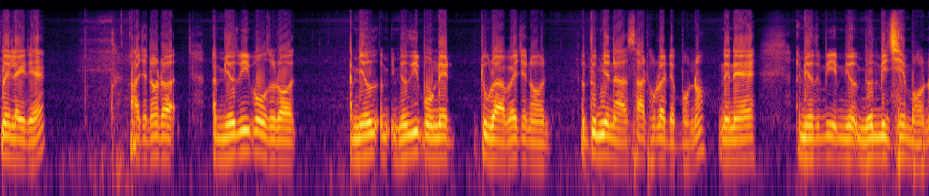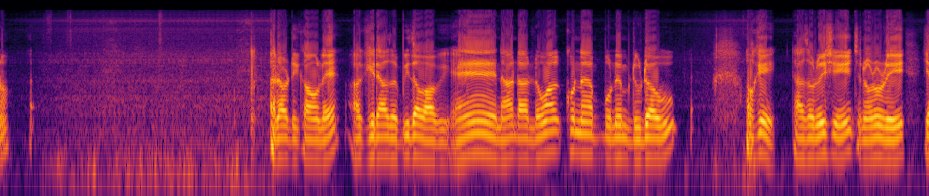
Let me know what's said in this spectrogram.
နှိပ်လိုက်တယ်အာကျွန်တော်တော့အမျိုးသမီးပုံဆိုတော့အမျိုးအမျိုးသမီးပုံနဲ့တူတာပဲကျွန်တော်သူ့မျက်နှာအစားထိုးလိုက်တယ်ပေါ့နော်နည်းနည်းအမျိုးသမီးအမျိုးအမျိုးသမီးချင်းပေါ့နော်အဲ့တော့ဒီကောင်လဲโอเคဒါဆိုပြီးတော့ပါပြီအဲနော်ဒါလုံးဝခုနပုံနဲ့မတူတော့ဘူး โอเคဒါဆိုလို့ရှိရင်ကျွန်တော်တို့တွေရ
